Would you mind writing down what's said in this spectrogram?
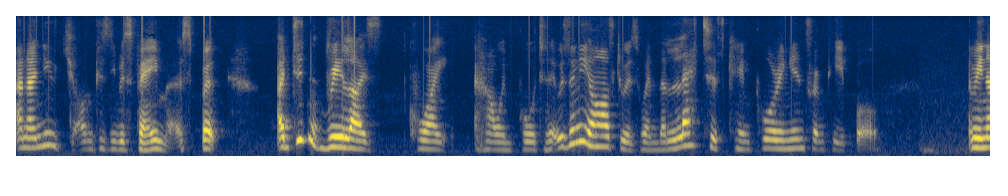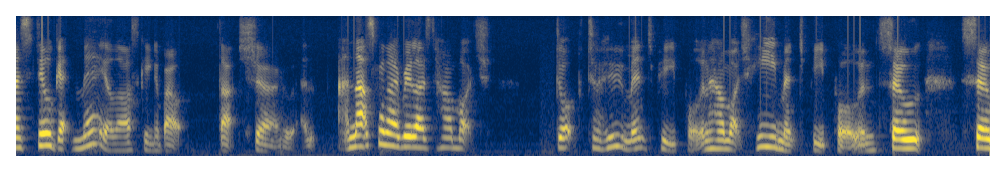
and I knew John because he was famous, but I didn't realize quite how important it was. Only afterwards when the letters came pouring in from people. I mean, I still get mail asking about that show, and and that's when I realized how much Doctor Who meant people and how much he meant people, and so so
